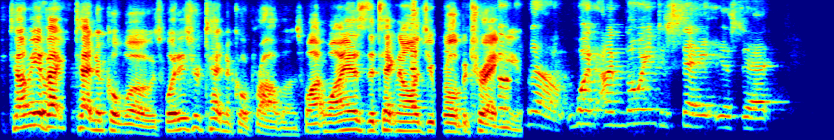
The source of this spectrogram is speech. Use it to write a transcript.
tell me about your technical woes. What is your technical problems? Why why is the technology world betraying you? No, what I'm going to say is that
